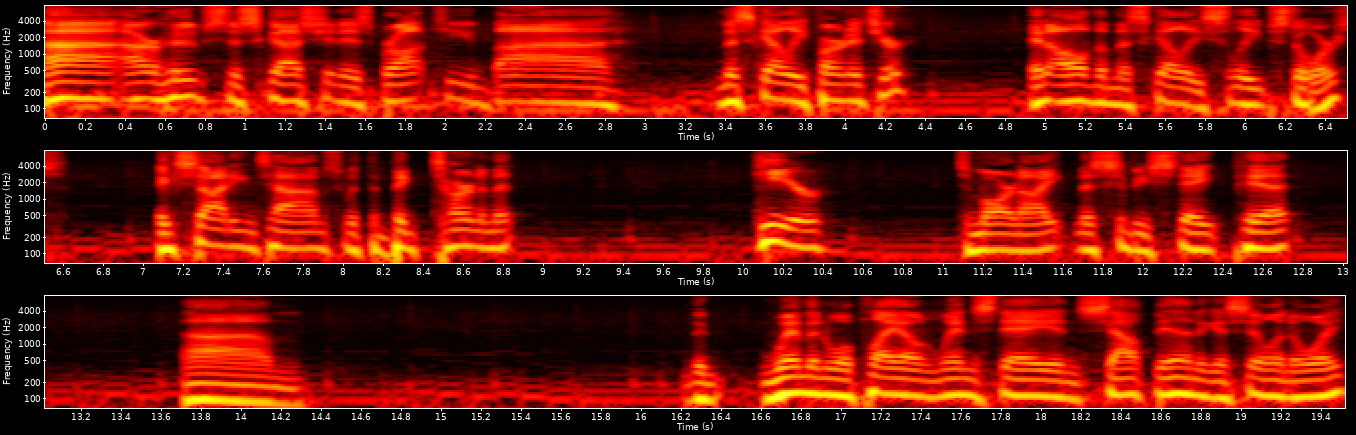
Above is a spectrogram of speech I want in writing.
Uh, our hoops discussion is brought to you by Muskelly Furniture and all the Muskelly sleep stores. Exciting times with the big tournament here tomorrow night, Mississippi State Pitt. Um, the women will play on Wednesday in South Bend against Illinois.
